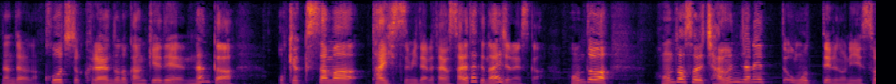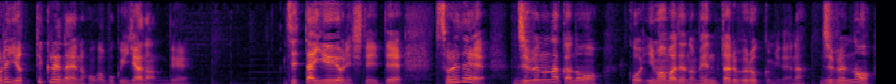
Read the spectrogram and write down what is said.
なんだろうな、コーチとクライアントの関係で、なんか、お客様体質みたいな対応されたくないじゃないですか。本当は、本当はそれちゃうんじゃねって思ってるのに、それ言ってくれないの方が僕嫌なんで、絶対言うようにしていて、それで自分の中の、こう、今までのメンタルブロックみたいな、自分の、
